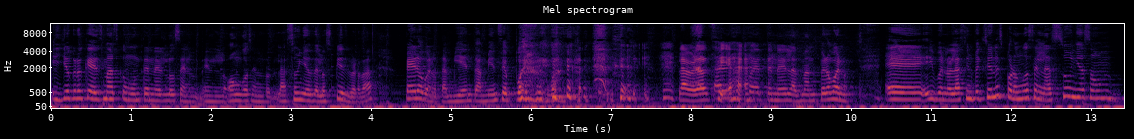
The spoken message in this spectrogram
Y yo creo que es más común tenerlos en, hongos en las uñas de los pies, ¿verdad? Pero bueno, también, también se puede. La verdad sí. se puede tener en las manos. Pero bueno, eh, y bueno, las infecciones por hongos en las uñas son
